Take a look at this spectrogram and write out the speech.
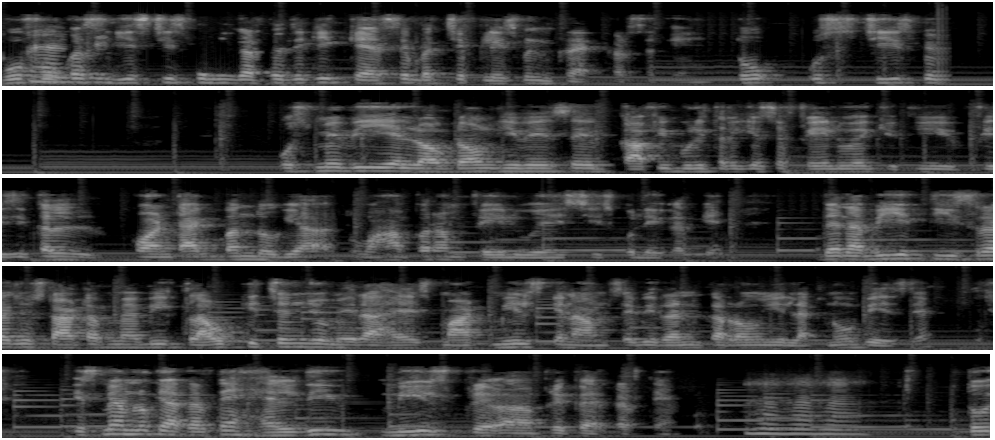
वो फोकस हाँ इस चीज़ पे नहीं करते थे कि कैसे बच्चे प्लेसमेंट क्रैक कर सकें। तो उस चीज़ पे उसमें भी ये लॉकडाउन की वजह से काफ़ी बुरी तरीके से फेल हुए क्योंकि फ़िज़िकल कांटेक्ट बंद हो गया तो वहाँ पर हम फेल हुए इस चीज़ को लेकर के। देन अभी ये तीसरा जो स्टार्टअप में अभी क्लाउड किचन जो मेरा है स्मार्ट मील्स के नाम से भी रन कर रहा हूँ ये लखनऊ बेस्ड है। इसमें हम लोग क्या करते हैं हेल्दी मील्स प्रिपेयर करते हैं। हम्म, हम्म, हम्म। तो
